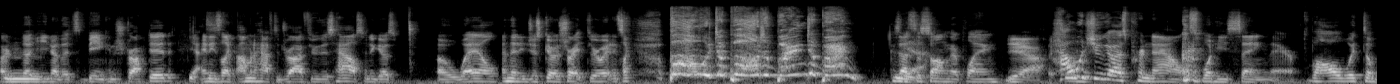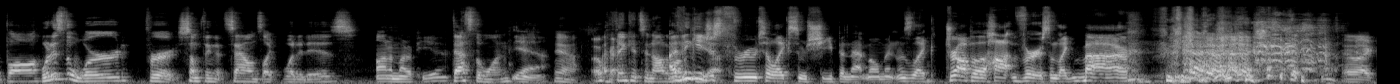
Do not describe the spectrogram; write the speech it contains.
or that, you know that's being constructed Mm. Yes. and he's like I'm going to have to drive through this house and he goes oh well and then he just goes straight through it and it's like the ball to bang to bang because that's Yeah. the song they're playing. Yeah. How would you guys pronounce what he's saying there? Ball with the ball. What is the word for something that sounds like what it is? Onomatopoeia. That's the one. Yeah. Yeah. Okay. I think it's an onomatopoeia. I think he just threw to like some sheep in that moment and was like, drop a hot verse and like, bah. And like.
